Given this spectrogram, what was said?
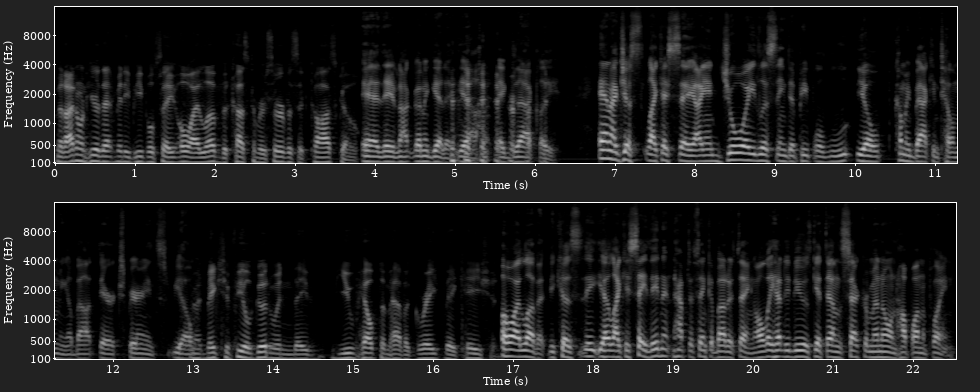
but I don't hear that many people say, "Oh, I love the customer service at Costco." and they're not going to get it. Yeah, exactly. And I just, like I say, I enjoy listening to people, you know, coming back and telling me about their experience. You know, It makes you feel good when they you've helped them have a great vacation. Oh, I love it because, they, yeah, like I say, they didn't have to think about a thing. All they had to do was get down to Sacramento and hop on a plane.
